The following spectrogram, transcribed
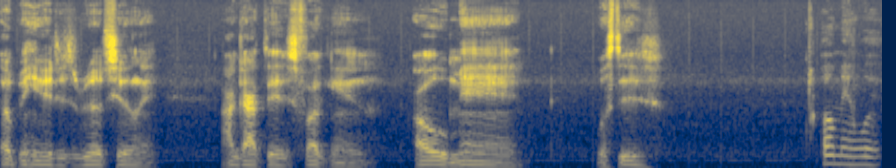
up in here, just real chilling. I got this fucking old man. What's this? Oh man, what?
